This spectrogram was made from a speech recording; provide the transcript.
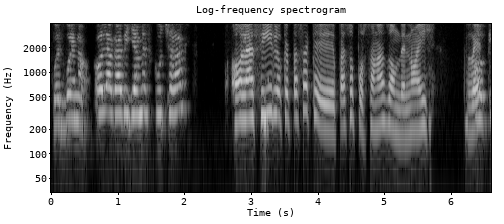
Pues bueno, hola Gaby, ¿ya me escuchas? Hola, sí, lo que pasa es que paso por zonas donde no hay red. Ok,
